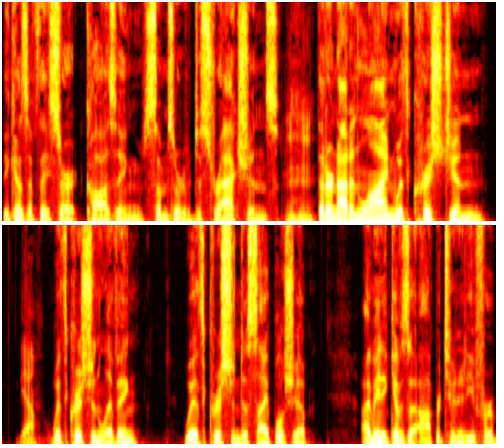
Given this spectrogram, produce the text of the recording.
Because if they start causing some sort of distractions that are not in line with Christian Mm-hmm. Yeah. with Christian living, with Christian discipleship, I mean, it gives an opportunity for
